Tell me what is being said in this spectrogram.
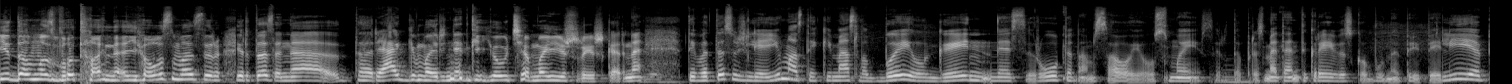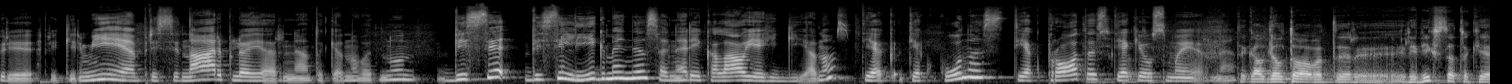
įdomus būtų, ne, jausmas ir, ir tas, ne, ta regima ir netgi jaučiama išraiška, ar ne. Tai va tas užliejimas, tai kai mes labai ilgai nesirūpinam savo jausmais. Ir ta prasme, ten tikrai visko būna pripelyje, pri, prikirmyje, prisinarplioje, ar ne, tokia, nu, va, nu, visi, visi lygmenys, ne, reikalauja hygienos, tiek, tiek kūnas, tiek protas, tiek jausmai, ar ne. Tai gal dėl to vat, ir, ir įvyksta tokie,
